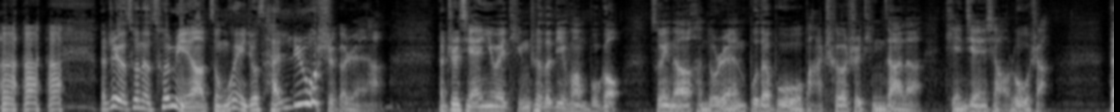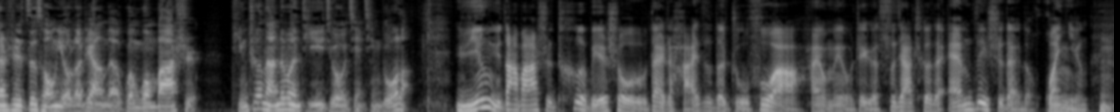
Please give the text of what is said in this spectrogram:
那这个村的村民啊，总共也就才六十个人啊。那之前因为停车的地方不够，所以呢，很多人不得不把车是停在了田间小路上。但是自从有了这样的观光巴士，停车难的问题就减轻多了。语英语大巴是特别受带着孩子的主妇啊，还有没有这个私家车的 MZ 时代的欢迎。嗯，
